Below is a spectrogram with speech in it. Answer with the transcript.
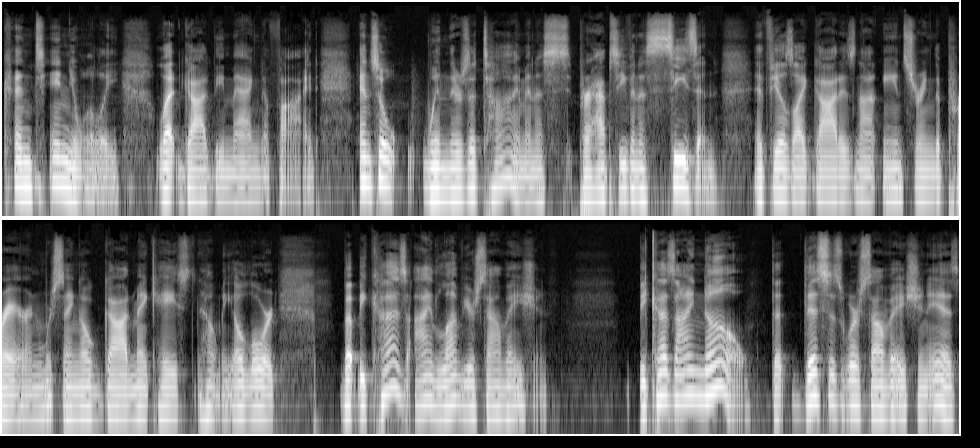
continually. Let God be magnified. And so when there's a time and a, perhaps even a season, it feels like God is not answering the prayer, and we're saying, "Oh God, make haste and help me, oh Lord." But because I love your salvation, because I know that this is where salvation is.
